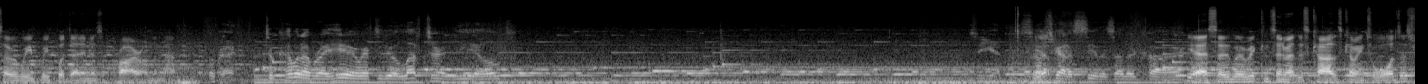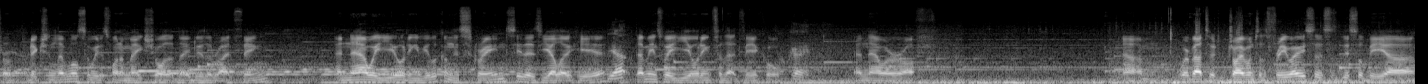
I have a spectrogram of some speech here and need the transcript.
so we, we put that in as a prior on the map. Okay. So coming up right here, we have to do a left turn yield. So you got, so you just got to see this other car. Yeah, so we're a bit concerned about this car that's coming towards us from a prediction level, so we just want to make sure that they do the right thing. And now we're yielding. If you look on this screen, see there's yellow here? Yeah. That means we're yielding for that vehicle. Okay. and now we're off. Um, we're about to drive onto the freeway, so this, this will be uh,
